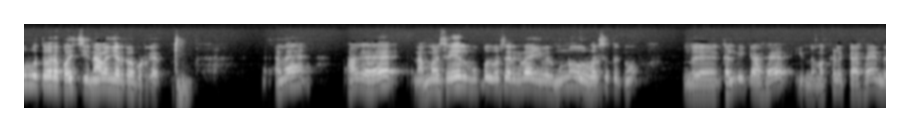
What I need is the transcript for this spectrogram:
உருவத்தை வேற பதிச்சு நாலஞ்சு இடத்துல போட்டிருக்காரு. அதனால் ஆக நம்ம செயல் முப்பது வருஷம் இருக்குன்னா இவர் முந்நூறு வருஷத்துக்கும் இந்த கல்விக்காக இந்த மக்களுக்காக இந்த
